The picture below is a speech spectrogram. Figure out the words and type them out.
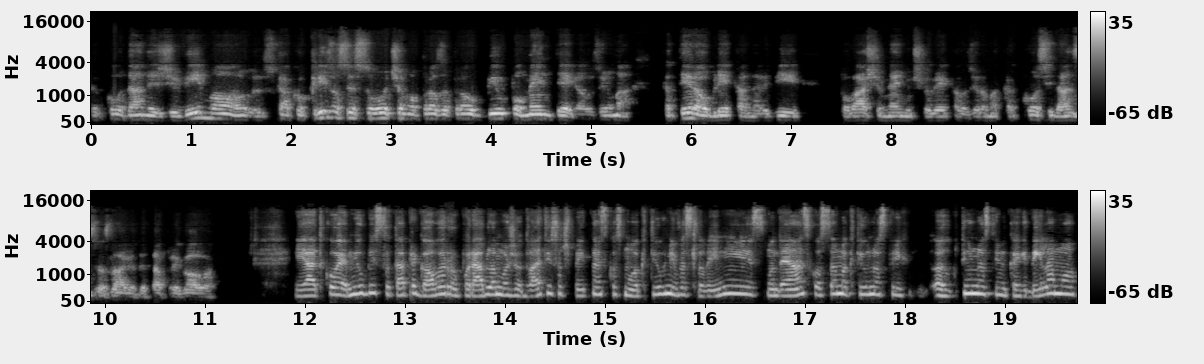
kako danes živimo, s kakšno krizo se soočamo, pravzaprav bil pomen tega, oziroma katera obleka naredi, po vašem mnenju, človeka, oziroma kako si danes razlagate ta pregovor. Ja, tako je. Mi v bistvu ta pregovor uporabljamo že od 2015, ko smo aktivni v Sloveniji. Smo dejansko vsem aktivnostim, ki jih delamo,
